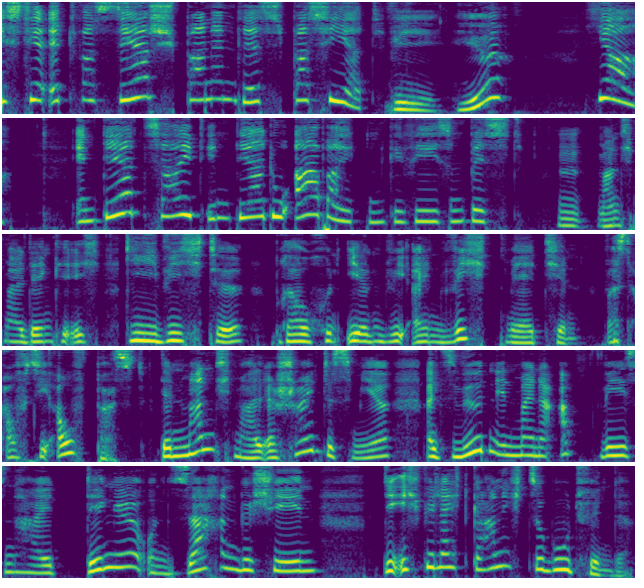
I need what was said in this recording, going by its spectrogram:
ist hier etwas sehr Spannendes passiert. Wie, hier? Ja, in der Zeit, in der du arbeiten gewesen bist. Hm, manchmal denke ich, die Wichte brauchen irgendwie ein Wichtmädchen, was auf sie aufpasst. Denn manchmal erscheint es mir, als würden in meiner Abwesenheit Dinge und Sachen geschehen, die ich vielleicht gar nicht so gut finde.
